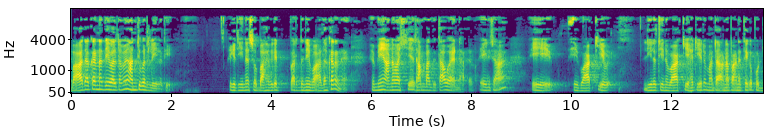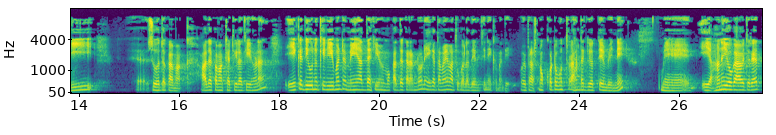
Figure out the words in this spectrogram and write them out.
බාධා කරන දේවල් තමයි අන්තිමට ලියලා තියෙන්නේ. ඒකේ තියෙන ස්වභාවික වර්ධනේ බාධා කරන මේ අනවශ්‍ය සම්බන්ධතාව හොයන්න හදනවා. ඒ නිසා ඒ ඒ වාක්‍ය ලියලා තියෙන වාක්‍ය හැටියට මට ආනාපානෙත් එක්ක පොඩි සුහදකමක් ආදකමක් ඇති වෙලා තියෙනවා නම් ඒක දිනු කිරීමට මේ අත්දැකීම මොකද්ද කරන්න ඕනේ ඒක තමයි මතු කරලා දෙන්න තියෙන එකම දේ. ওই ප්‍රශ්න ඔක්කොටම උත්තර අහන්න ගියොත් එම් වෙන්නේ මේ ඒ අහන යෝගාවචරයත්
